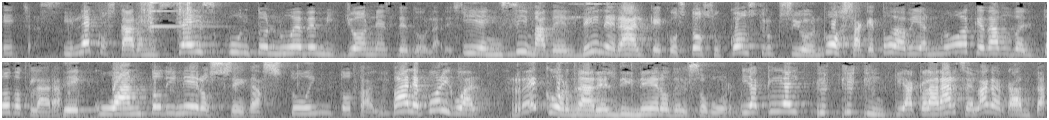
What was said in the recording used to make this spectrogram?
hechas y le costaron 6.9 millones de dólares. Y encima del dineral que costó su construcción, cosa que todavía no ha quedado del todo clara de cuánto dinero se gastó en total, vale por igual recordar el dinero del soborno. Y aquí hay que aclararse la garganta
